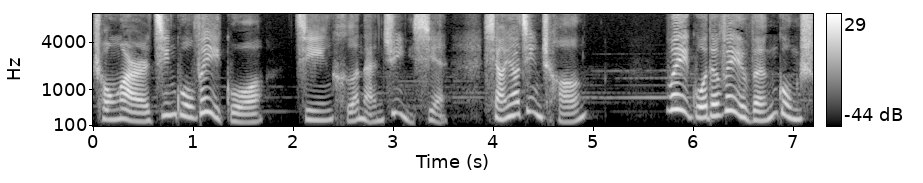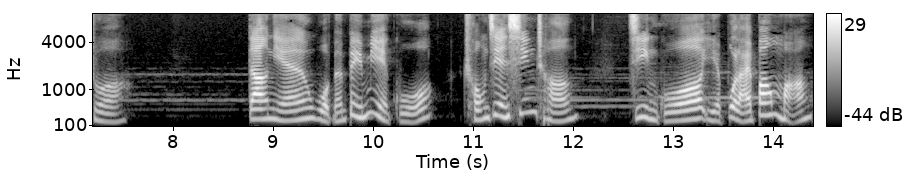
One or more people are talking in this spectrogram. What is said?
重耳经过魏国，经河南郡县，想要进城。魏国的魏文公说：“当年我们被灭国，重建新城，晋国也不来帮忙。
